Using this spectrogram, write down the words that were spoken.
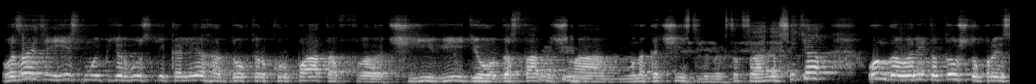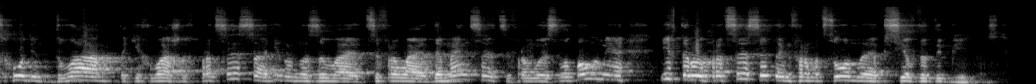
Вы знаете, есть мой петербургский коллега, доктор Курпатов, э, чьи видео достаточно многочисленны в социальных сетях. Он говорит о том, что происходит два таких важных процесса. Один он называет цифровая деменция, цифровое слабоумие, и второй процесс – это информационная псевдодебильность.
